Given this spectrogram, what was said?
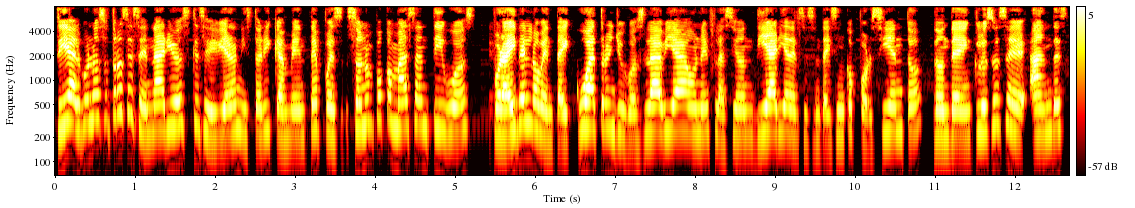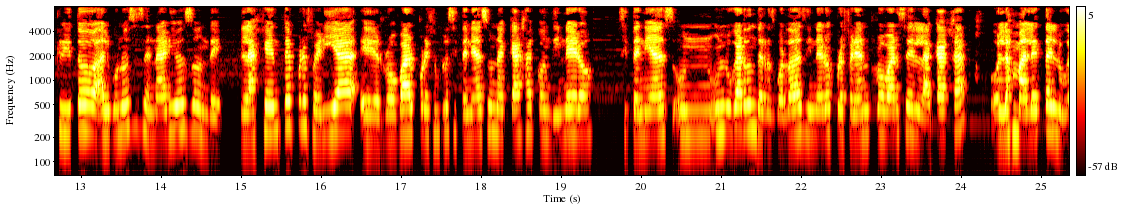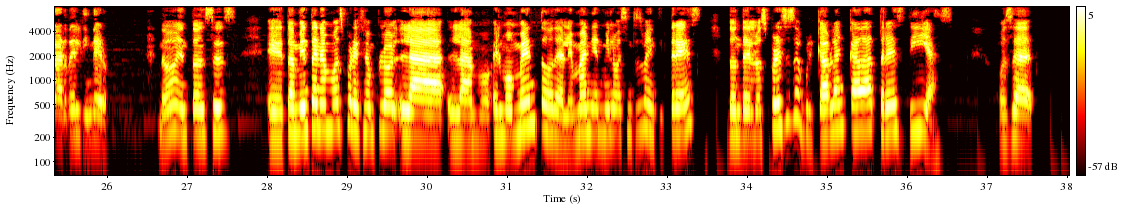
Sí, algunos otros escenarios que se vivieron históricamente, pues son un poco más antiguos. Por ahí del 94 en Yugoslavia, una inflación diaria del 65%, donde incluso se han descrito algunos escenarios donde la gente prefería eh, robar, por ejemplo, si tenías una caja con dinero, si tenías un, un lugar donde resguardabas dinero, preferían robarse la caja o la maleta en lugar del dinero, ¿no? Entonces, eh, también tenemos, por ejemplo, el momento de Alemania en 1923, donde los precios se publicaban cada tres días. O sea,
